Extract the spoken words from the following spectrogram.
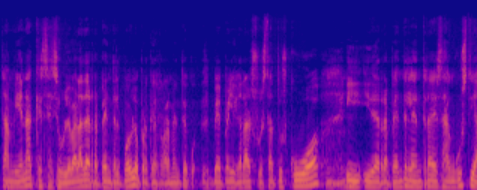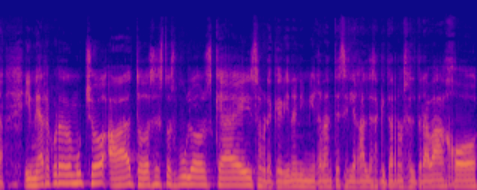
también a que se sublevara de repente el pueblo, porque realmente ve peligrar su status quo y, y de repente le entra esa angustia. Y me ha recordado mucho a todos estos bulos que hay sobre que vienen inmigrantes ilegales a quitarnos el trabajo,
